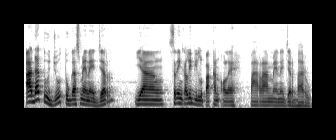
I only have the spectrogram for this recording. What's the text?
Ada tujuh tugas manajer yang sering kali dilupakan oleh para manajer baru.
